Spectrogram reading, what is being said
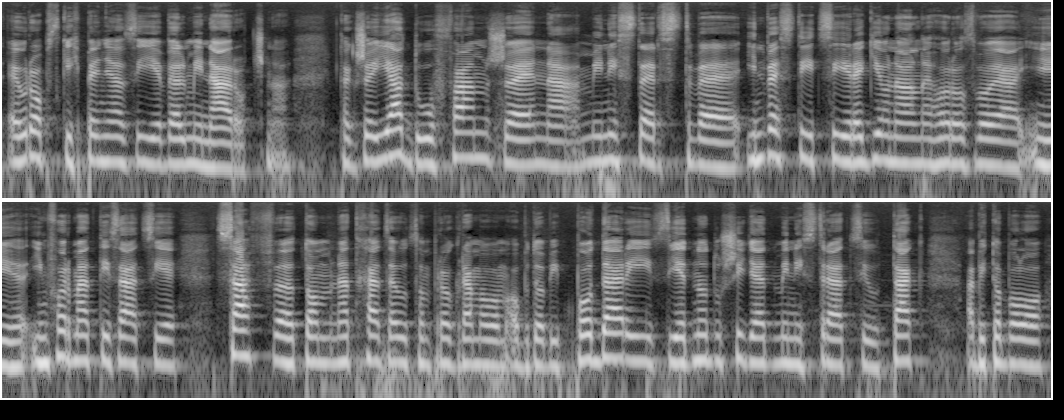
európskych peňazí je veľmi náročná. Takže ja dúfam, že na ministerstve investícií, regionálneho rozvoja a informatizácie sa v tom nadchádzajúcom programovom období podarí zjednodušiť administráciu tak, aby to bolo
